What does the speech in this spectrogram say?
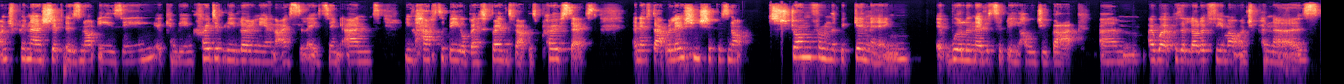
entrepreneurship is not easy. It can be incredibly lonely and isolating and you have to be your best friend throughout this process. And if that relationship is not strong from the beginning it will inevitably hold you back. Um, I work with a lot of female entrepreneurs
